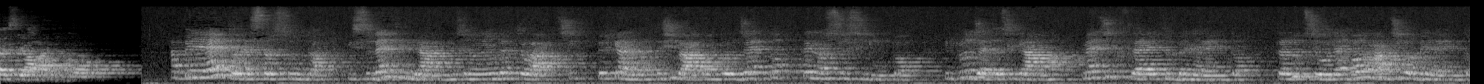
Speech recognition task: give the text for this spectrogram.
asiatico? A Benevento resta assunta, gli studenti indiani sono venuti a trovarci perché hanno partecipato a un progetto del nostro istituto. Il progetto si chiama Magic Flight to Benevento, traduzione Volo Magico a Benevento.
